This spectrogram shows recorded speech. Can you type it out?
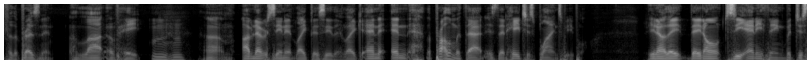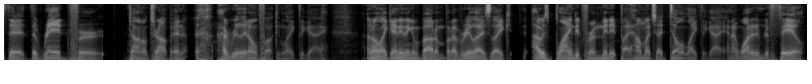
for the president. A lot of hate. mm-hmm Um, I've never seen it like this either. Like, and and the problem with that is that hate just blinds people. You know, they they don't see anything but just the the red for Donald Trump, and I really don't fucking like the guy. I don't like anything about him, but I've realized like I was blinded for a minute by how much I don't like the guy, and I wanted him to fail,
